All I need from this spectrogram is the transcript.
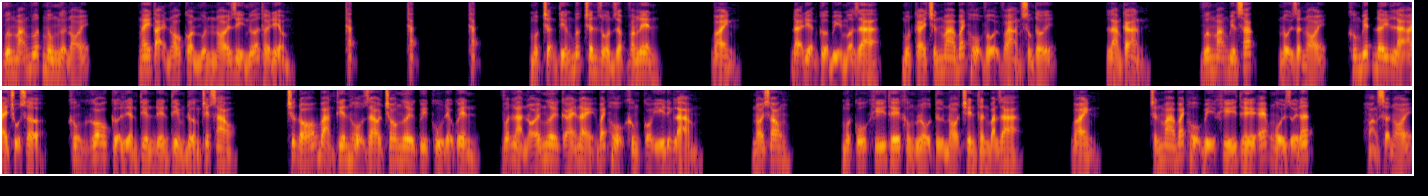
Vương mãng nuốt mông ngựa nói, ngay tại nó còn muốn nói gì nữa thời điểm, thắt thắt thắt, một trận tiếng bước chân rồn rập vang lên. Và ảnh đại điện cửa bị mở ra, một cái chấn ma bách hộ vội vàng xông tới. Làm cản vương mãng biến sắc, nổi giận nói, không biết đây là ai trụ sở, không go cửa liền tiến đến tìm đường chết sao? Trước đó bản thiên hộ giao cho ngươi quy củ đều quên, vẫn là nói ngươi cái này bách hộ không có ý định làm. Nói xong, một cố khí thế khổng lồ từ nó trên thân bắn ra. Và ảnh chấn ma bách hộ bị khí thế ép ngồi dưới đất. Hoảng sợ nói,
